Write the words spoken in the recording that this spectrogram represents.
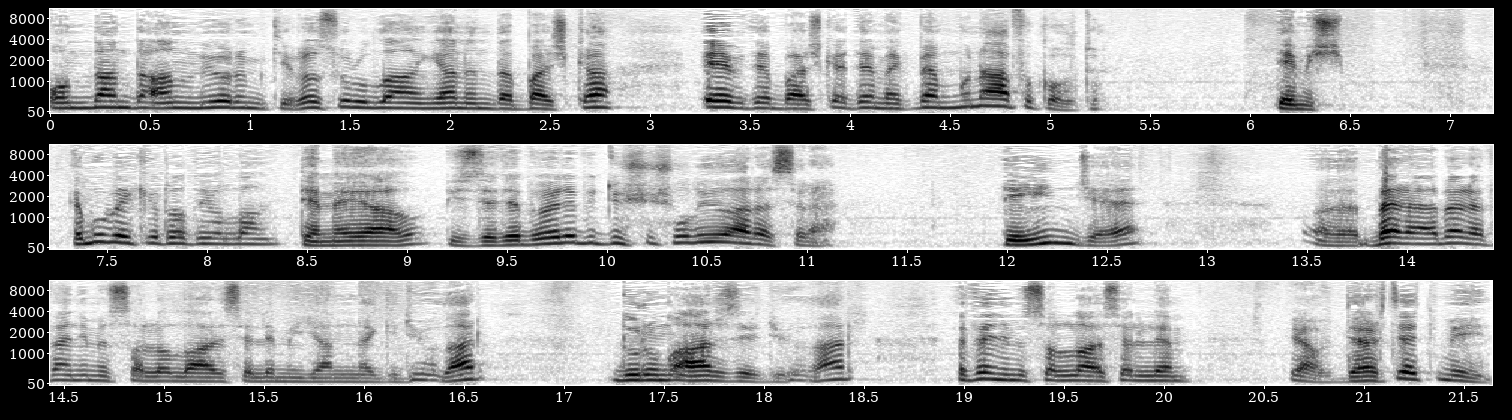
Ondan da anlıyorum ki Resulullah'ın yanında başka, evde başka demek ben münafık oldum demiş. Ebu Bekir radıyallahu anh deme yahu bizde de böyle bir düşüş oluyor ara sıra deyince e, beraber Efendimiz sallallahu aleyhi ve sellemin yanına gidiyorlar. Durumu arz ediyorlar. Efendimiz sallallahu aleyhi ve sellem ya dert etmeyin.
